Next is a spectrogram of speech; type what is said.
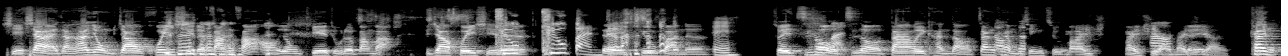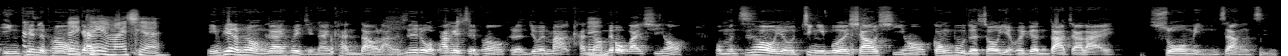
写下来，这样，那用比较诙谐的方法哈，用贴图的方法，比较诙谐的，Q 版对的，Q 版的，对，所以之后之后大家会看到，这样看不清楚。买买起来，买起来。看影片的朋友对，应可以，买起来。影片的朋友应该会简单看到啦。可是如果 p a c k a g e 的朋友可能就没办法看到，对没有关系哦。我们之后有进一步的消息哦，公布的时候也会跟大家来说明这样子。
